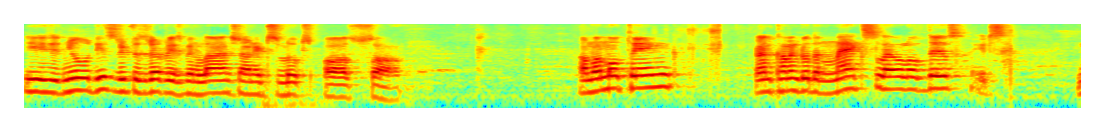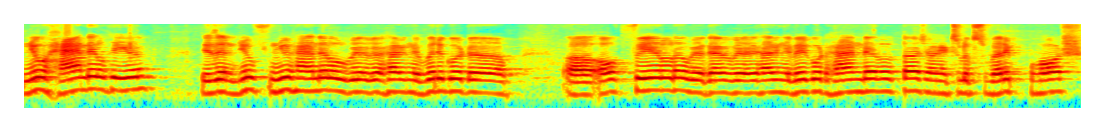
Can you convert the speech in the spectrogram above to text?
is new this refrigerator has been launched and it looks awesome and one more thing and coming to the next level of this it's new handle here this is a new new handle. We're having a very good uh, uh, outfield. We're, we're having a very good handle touch and it looks very posh.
